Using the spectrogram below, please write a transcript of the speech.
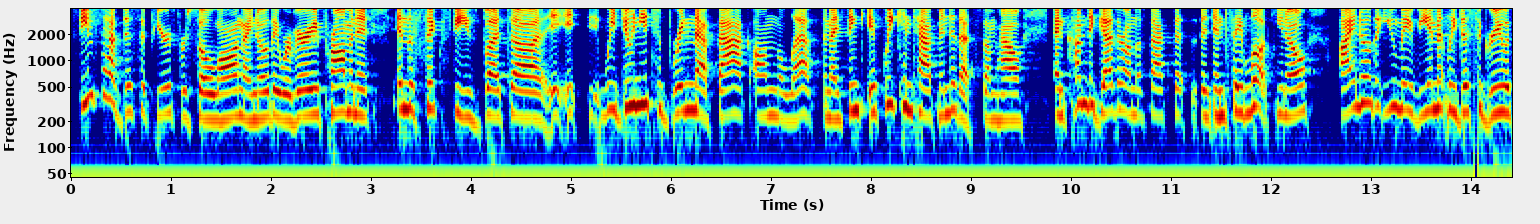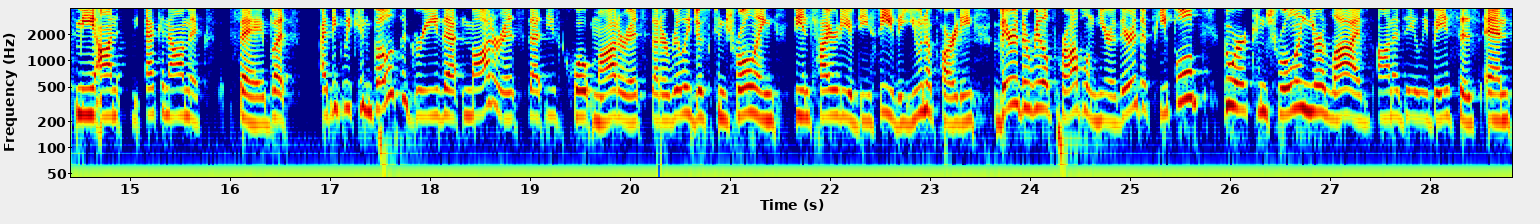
seems to have disappeared for so long. I know they were very prominent in the '60s, but uh, it, it, we do need to bring that back on the left. And I think if we can tap into that somehow and come together on the fact that and say, look, you know, I know that you may vehemently disagree with me on economics, say, but I think we can both agree that moderates, that these quote moderates that are really just controlling the entirety of DC, the uniparty, they're the real problem here. They're the people who are controlling your lives on a daily basis, and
